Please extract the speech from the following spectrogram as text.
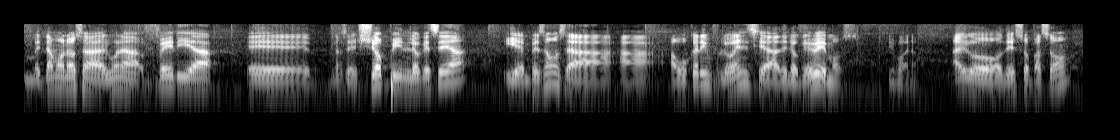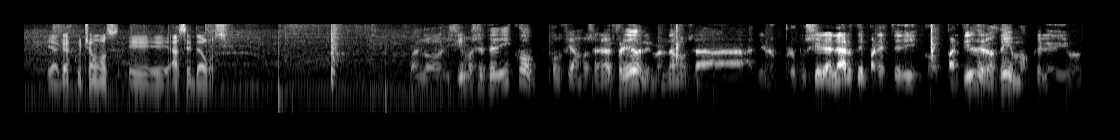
metámonos a alguna feria, eh, no sé, shopping, lo que sea, y empezamos a, a- a buscar influencia de lo que vemos. Y bueno, algo de eso pasó, y acá escuchamos eh, a Z Bocio. Cuando hicimos este disco, confiamos en Alfredo, le mandamos a, que nos propusiera el arte para este disco, a partir de los demos que le dimos.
